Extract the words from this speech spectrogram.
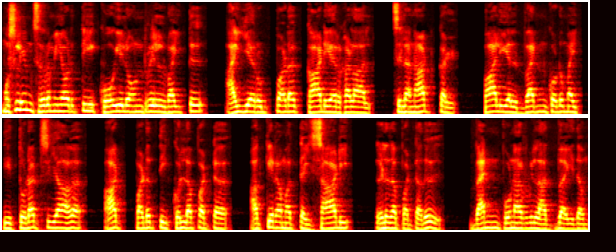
முஸ்லிம் சிறுமியொருத்தி கோயில் ஒன்றில் வைத்து ஐயர் உட்பட காடியர்களால் சில நாட்கள் பாலியல் வன்கொடுமைக்கு தொடர்ச்சியாக ஆட்படுத்தி கொல்லப்பட்ட அக்கிரமத்தை சாடி எழுதப்பட்டது வன்புணர்வில் அத்வைதம்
